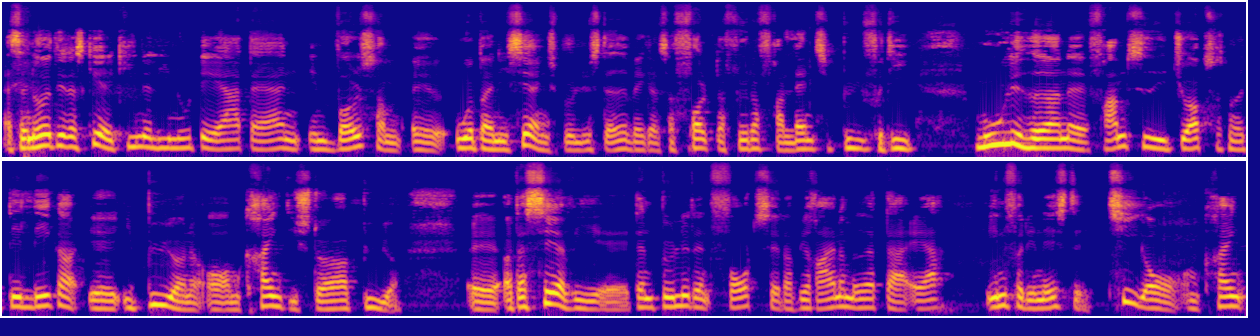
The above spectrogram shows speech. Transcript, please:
Altså noget af det, der sker i Kina lige nu, det er, at der er en, en voldsom øh, urbaniseringsbølge stadigvæk, altså folk, der flytter fra land til by, fordi mulighederne, fremtidige jobs og sådan noget, det ligger øh, i byerne og omkring de større byer. Øh, og der ser vi, øh, den bølge, den fortsætter. Vi regner med, at der er inden for de næste 10 år omkring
